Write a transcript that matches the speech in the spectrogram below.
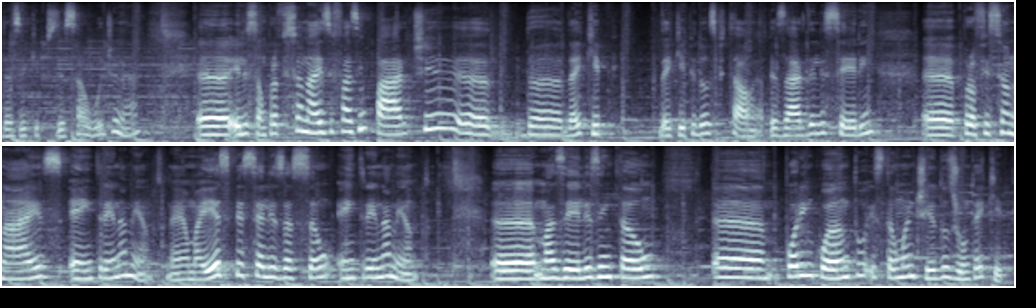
das equipes de saúde. Né? Eh, eles são profissionais e fazem parte da, da equipe, da equipe do hospital, né? apesar de eles serem profissionais em treinamento, né? É uma especialização em treinamento. Mas eles então Uh, por enquanto, estão mantidos junto à equipe.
